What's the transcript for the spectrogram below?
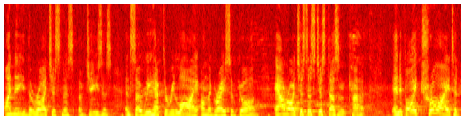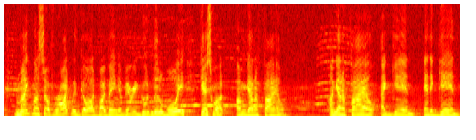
I need the righteousness of Jesus. And so we have to rely on the grace of God. Our righteousness just doesn't cut it. And if I try to make myself right with God by being a very good little boy, guess what? I'm going to fail. I'm going to fail again and again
